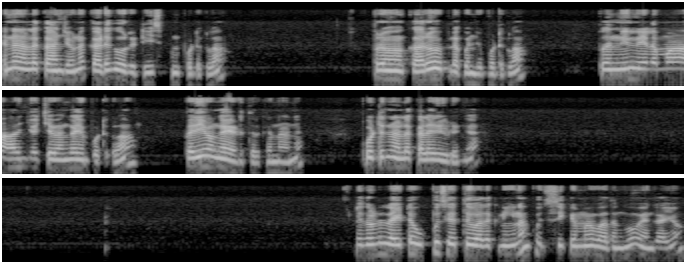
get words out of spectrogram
எண்ணெய் நல்லா காஞ்சோன்னா கடுகு ஒரு டீஸ்பூன் போட்டுக்கலாம். அப்புறம் கருவேப்பிலை கொஞ்சம் போட்டுக்கலாம். அப்புறம் நீள் நீளமாக அரிஞ்சு வச்ச வெங்காயம் போட்டுக்கலாம். பெரிய வெங்காயம் எடுத்திருக்கேன் நான். போட்டு நல்லா கலரி விடுங்க. இதோட லைட்டாக உப்பு சேர்த்து வதக்குனீங்கன்னா கொஞ்சம் சீக்கிரமாக வதங்கும் வெங்காயம்.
